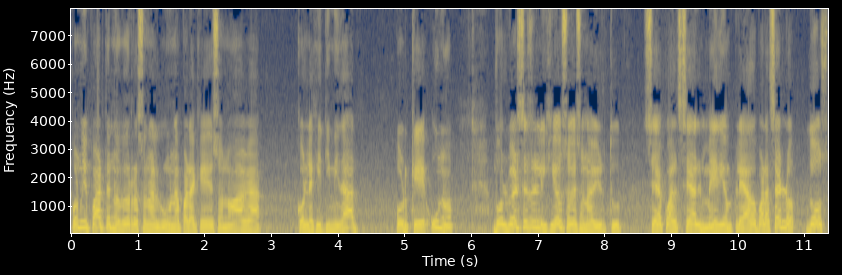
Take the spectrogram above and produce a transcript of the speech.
por mi parte no veo razón alguna para que eso no haga con legitimidad, porque uno, volverse religioso es una virtud, sea cual sea el medio empleado para hacerlo. Dos,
